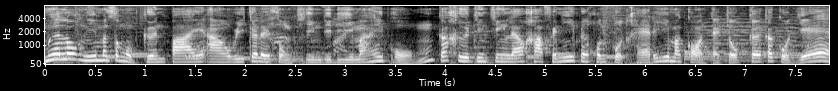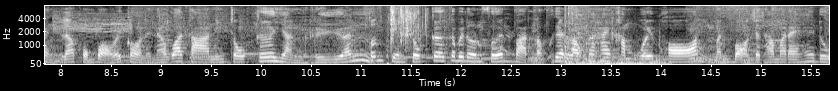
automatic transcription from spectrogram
เมื่อโลกนี้มันสงบเกินไปอาวีก็เลยส่งทีมดีๆ มาให้ผม ก็คือจริง ๆ แล้วคาเฟนี่เป็นคนกดแครี่มาก่อนแต่โจ๊กเกอร์ก็กดแย่ง แล้วผมบอกไว้ก่อนเลยนะว่าตานี้โจ๊กเกอร์อย่างเรือน ต้นเกมโจ๊กเกอร์ก็ไปโดนเฟิร์สบัตรแล้วเพื่อนเราก็ให้คำอวยพร มันบอกจะทำอะไรให้ดู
